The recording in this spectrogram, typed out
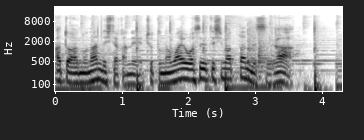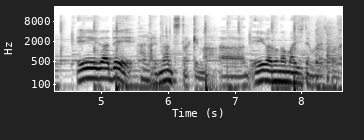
あとあの何でしたかね。ちょっと名前を忘れてしまったんですが映画で、はい。あれなんつったっけな？あー映画の名前自体も出てこないな。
